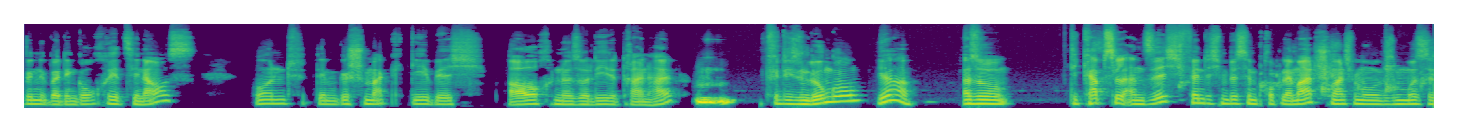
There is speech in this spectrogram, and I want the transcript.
bin über den Geruch jetzt hinaus und dem Geschmack gebe ich auch eine solide dreieinhalb. Mhm. für diesen Lungo, ja. Also die Kapsel an sich finde ich ein bisschen problematisch. Manchmal muss, sie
